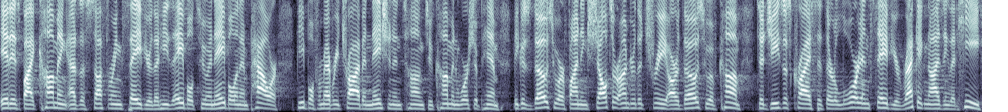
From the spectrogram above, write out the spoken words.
It is by coming as a suffering Savior that He's able to enable and empower people from every tribe and nation and tongue to come and worship Him. Because those who are finding shelter under the tree are those who have come to Jesus Christ as their Lord and Savior, recognizing that He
